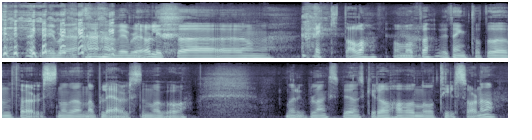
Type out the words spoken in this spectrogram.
Vi ble, vi ble jo litt uh, hekta, da, på en måte. Vi tenkte at den følelsen og den opplevelsen må gå Norge på langs Vi ønsker å ha noe tilsvarende, da.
